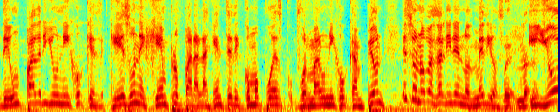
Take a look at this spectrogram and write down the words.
de un padre y un hijo que, que es un ejemplo para la gente de cómo puedes formar un hijo campeón. Eso no va a salir en los medios. Pues, no- y yo,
